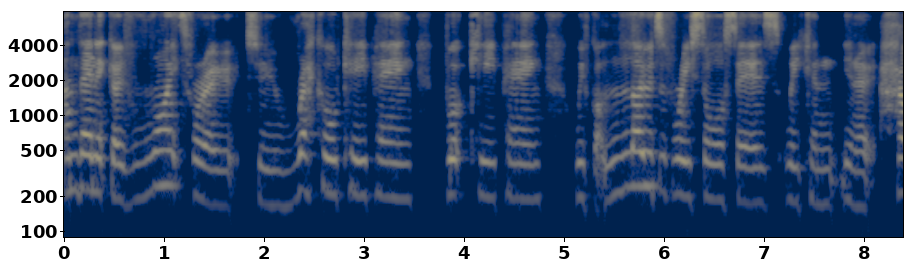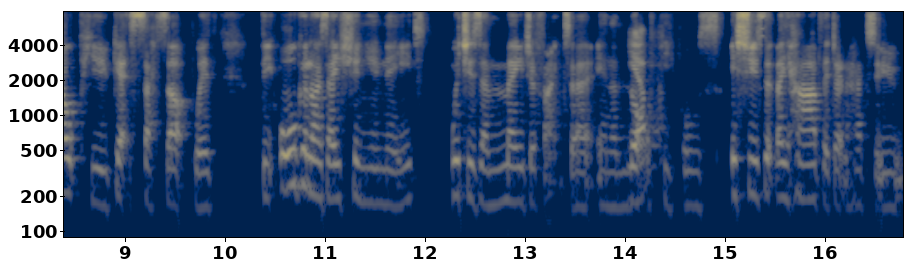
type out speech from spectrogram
and then it goes right through to record keeping bookkeeping. We've got loads of resources. We can you know help you get set up with the organization you need which is a major factor in a lot yep. of people's issues that they have. They don't know how to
